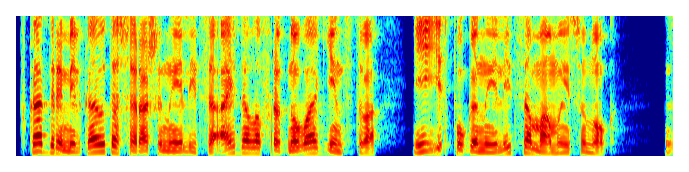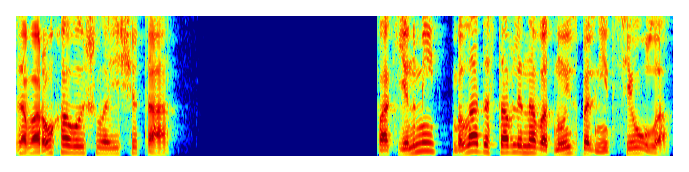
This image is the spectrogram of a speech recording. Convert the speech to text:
В кадре мелькают ошарашенные лица айдолов родного агентства и испуганные лица мамы и сунок. Заваруха вышла еще та. Пак Юнми была доставлена в одну из больниц Сеула,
